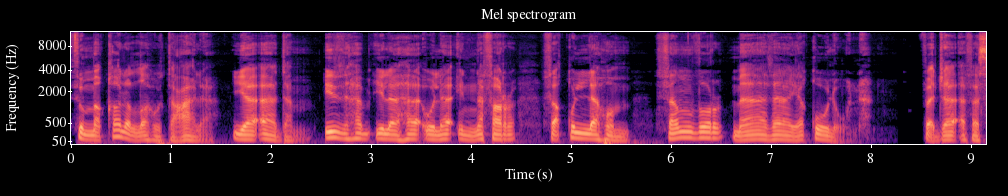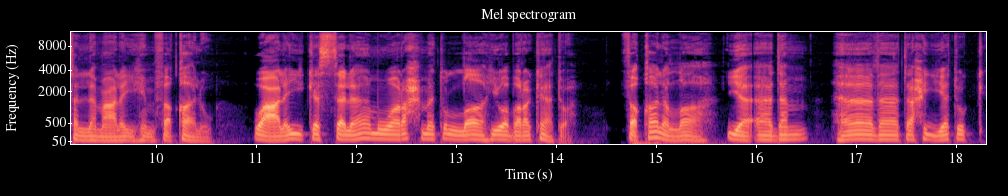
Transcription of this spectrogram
ثم قال الله تعالى يا آدم اذهب إلى هؤلاء النفر فقل لهم فانظر ماذا يقولون. فجاء فسلم عليهم فقالوا وعليك السلام ورحمة الله وبركاته. فقال الله يا آدم هذا تحيتك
